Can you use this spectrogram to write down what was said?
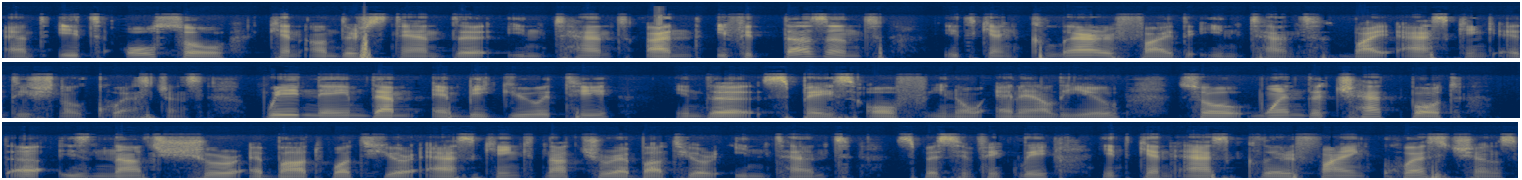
And it also can understand the intent and if it doesn't it can clarify the intent by asking additional questions. We name them ambiguity in the space of you know NLU so when the chatbot uh, is not sure about what you're asking, not sure about your intent specifically, it can ask clarifying questions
